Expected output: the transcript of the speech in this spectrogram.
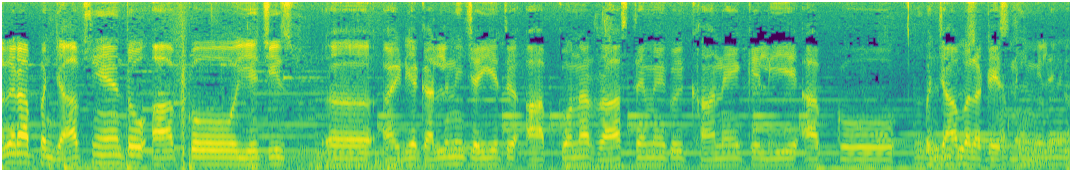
اگر آپ پنجاب سے ہیں تو آپ کو یہ چیز آئیڈیا کر لینی چاہیے تو آپ کو نا راستے میں کوئی کھانے کے لیے آپ کو پنجاب والا ٹیسٹ نہیں ملے گا۔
